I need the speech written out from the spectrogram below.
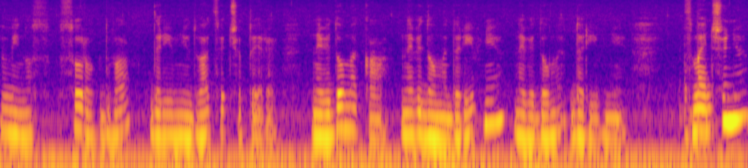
мінус 42 дорівнює 24. Невідоме К, невідоме дорівнює, невідоме дорівнює. Зменшення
